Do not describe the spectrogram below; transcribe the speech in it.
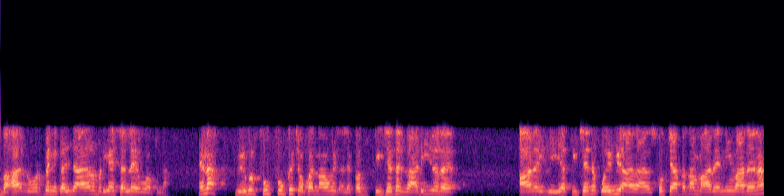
बाहर रोड पे निकल जाए और बढ़िया चले वो अपना है ना? बिल्कुल फूक फूक के चौकन ना होकर चले पर पीछे से गाड़ी जो रह, आ रही है या पीछे से कोई भी आ रहा है उसको क्या पता मारे नहीं मारे ना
